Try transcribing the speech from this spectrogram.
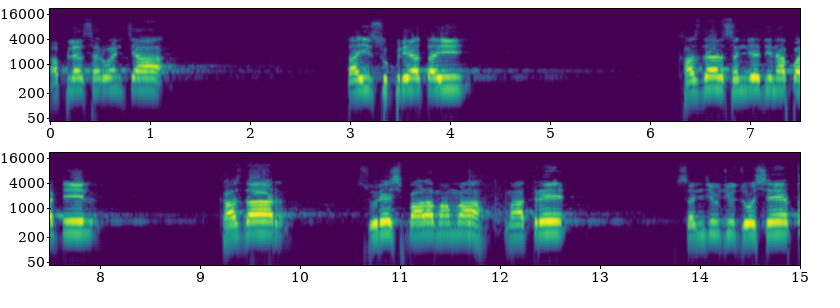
आपल्या सर्वांच्या ताई सुप्रिया ताई खासदार संजय दिना पाटील खासदार Suresh Balamama Mhatre Sanjeevji Joseph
